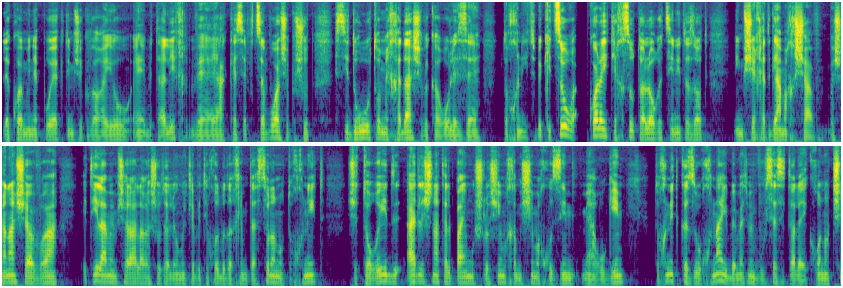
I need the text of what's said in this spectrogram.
לכל מיני פרויקטים שכבר היו אה, בתהליך, והיה כסף צבוע שפשוט סידרו אותו מחדש וקראו לזה תוכנית. בקיצור, כל ההתייחסות הלא רצינית הזאת נמשכת גם עכשיו. בשנה שעברה הטילה הממשלה לרשות הלאומית לבטיחות בדרכים, תעשו לנו תוכנית שתוריד עד לשנת 2030 50% מההרוגים. תוכנית כזו הוכנה, היא באמת מבוססת על העקרונות ש,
